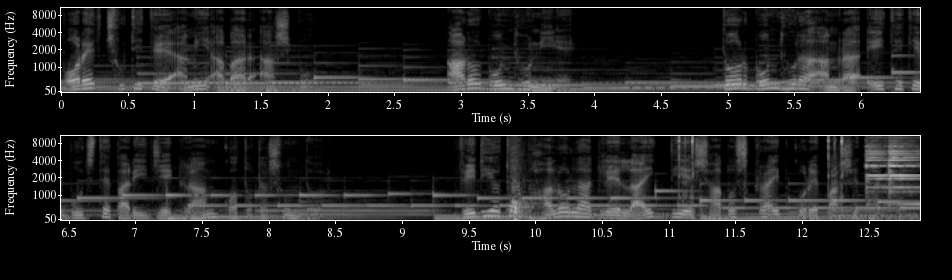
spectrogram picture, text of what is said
পরের ছুটিতে আমি আবার আসব। আরও বন্ধু নিয়ে। তোর বন্ধুরা আমরা এই থেকে বুঝতে পারি যে গ্রাম কতটা সুন্দর। ভিডিওটা ভালো লাগলে লাইক দিয়ে সাবস্ক্রাইব করে পাশে থাকবেন।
